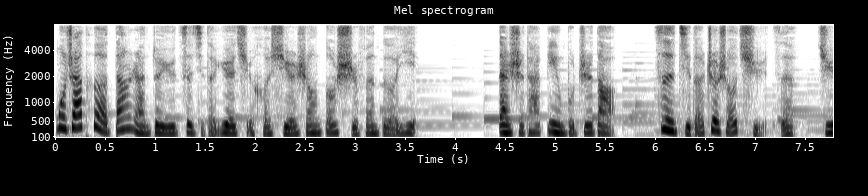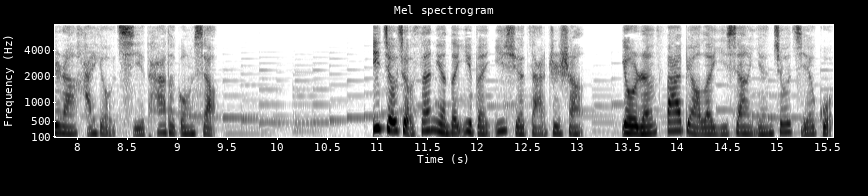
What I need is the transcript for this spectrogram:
莫扎特当然对于自己的乐曲和学生都十分得意，但是他并不知道自己的这首曲子居然还有其他的功效。一九九三年的一本医学杂志上，有人发表了一项研究结果，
